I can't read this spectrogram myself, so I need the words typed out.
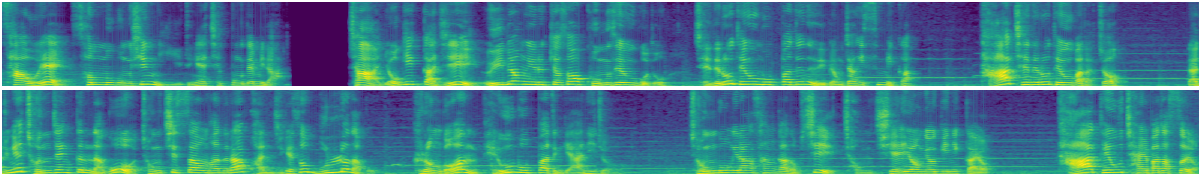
사후에 선무공신 2등에 책봉됩니다. 자, 여기까지 의병 일으켜서 공 세우고도 제대로 대우 못 받은 의병장 있습니까? 다 제대로 대우받았죠. 나중에 전쟁 끝나고 정치 싸움 하느라 관직에서 물러나고 그런 건 대우 못 받은 게 아니죠. 전공이랑 상관없이 정치의 영역이니까요. 다 대우 잘 받았어요.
